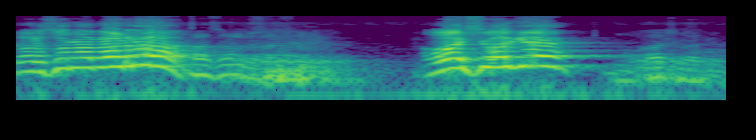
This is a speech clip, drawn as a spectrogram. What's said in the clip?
ಕಳಿಸೋಣ ಬೇಡ್ರ? 我说个。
